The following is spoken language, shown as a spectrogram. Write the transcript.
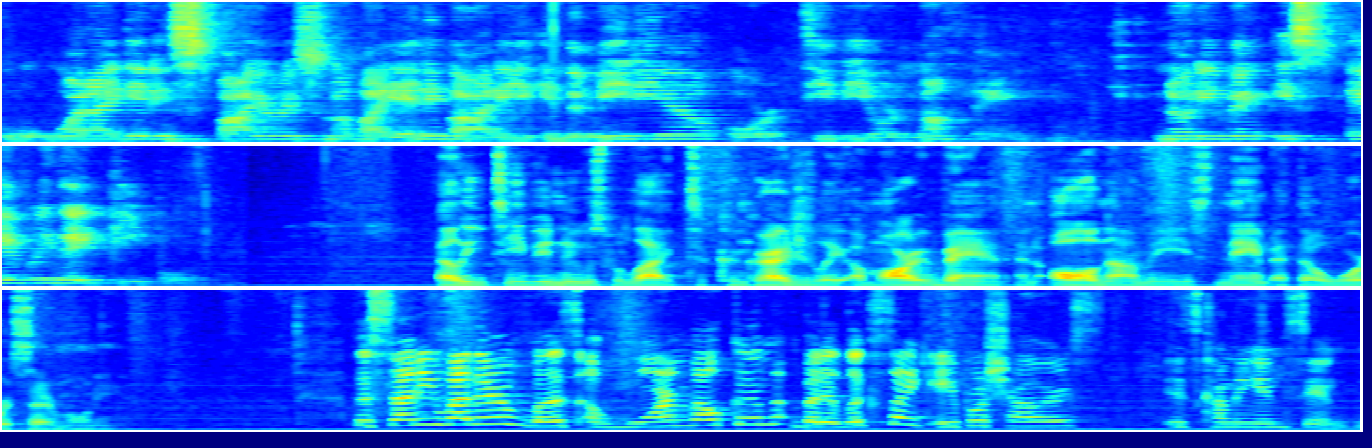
what I get inspired is not by anybody in the media or TV or nothing. Not even, it's everyday people. LUTV News would like to congratulate Amari Van and all nominees named at the award ceremony. The sunny weather was a warm welcome, but it looks like April showers is coming in soon.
